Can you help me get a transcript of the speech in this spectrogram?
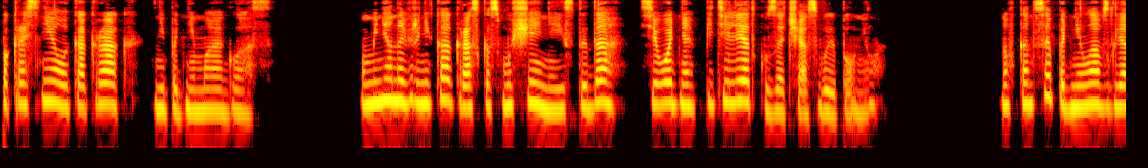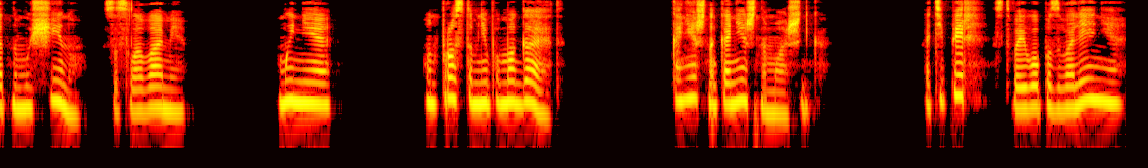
Покраснела, как рак, не поднимая глаз. У меня наверняка краска смущения и стыда сегодня пятилетку за час выполнила. Но в конце подняла взгляд на мужчину со словами «Мы не... Он просто мне помогает». «Конечно, конечно, Машенька. А теперь, с твоего позволения,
